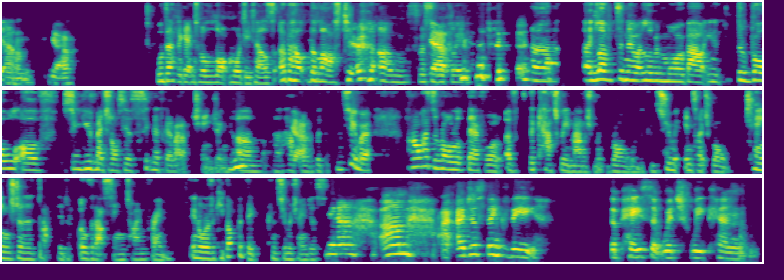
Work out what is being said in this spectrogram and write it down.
Yeah. Um, yeah we'll definitely get into a lot more details about the last year um, specifically. Yeah. uh, I'd love to know a little bit more about you know the role of so you've mentioned obviously a significant amount of changing mm-hmm. um, happening yeah. with the consumer. How has the role of therefore of the category management role and the consumer insights role changed and adapted over that same time frame in order to keep up with the consumer changes? Yeah, um, I, I just think the the pace at which we can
